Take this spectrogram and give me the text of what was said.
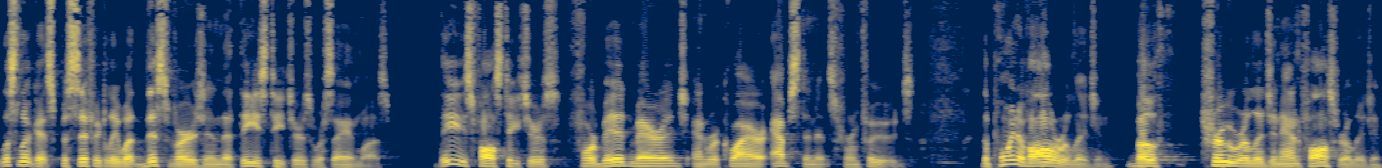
Let's look at specifically what this version that these teachers were saying was. These false teachers forbid marriage and require abstinence from foods. The point of all religion, both true religion and false religion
